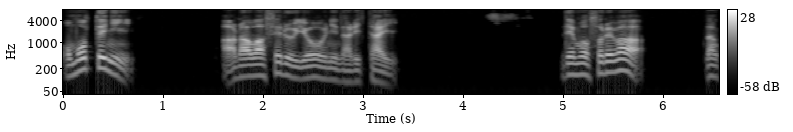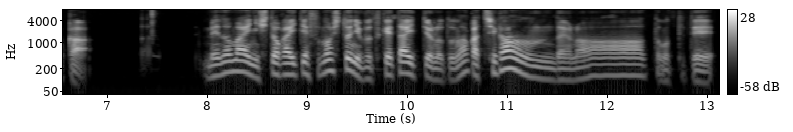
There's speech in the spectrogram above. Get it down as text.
表に表せるようになりたい。でもそれは、なんか、目の前に人がいて、その人にぶつけたいっていうのとなんか違うんだよなぁと思ってて、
